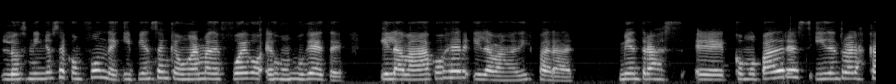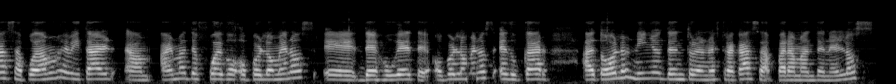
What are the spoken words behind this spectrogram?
los niños se confunden y piensan que un arma de fuego es un juguete y la van a coger y la van a disparar mientras eh, como padres y dentro de las casas podamos evitar armas de fuego o por lo menos eh, de juguete o por lo menos educar a todos los niños dentro de nuestra casa para mantenerlos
